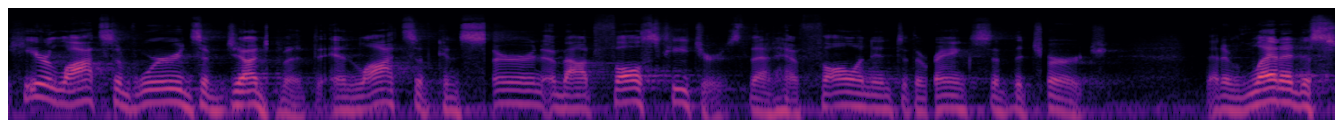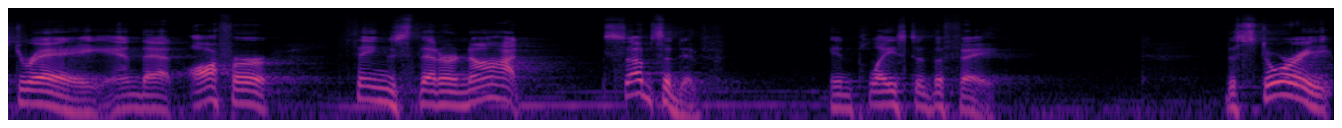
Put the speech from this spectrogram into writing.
hear lots of words of judgment and lots of concern about false teachers that have fallen into the ranks of the church, that have led it astray, and that offer things that are not substantive in place of the faith. The story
